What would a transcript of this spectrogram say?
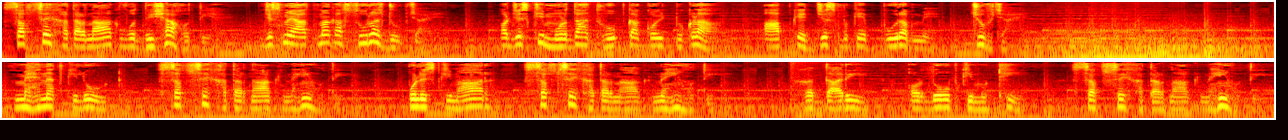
सबसे खतरनाक वो दिशा होती है, जिसमें आत्मा का सूरज डूब जाए, और जिसकी मुर्दा धूप का कोई टुकड़ा आपके जिस्म के पूरब में चुभ जाए। मेहनत की लूट सबसे खतरनाक नहीं होती। पुलिस की मार सबसे खतरनाक नहीं होती। गद्दारी और लोभ की मुट्ठी सबसे खतरनाक नहीं होती।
